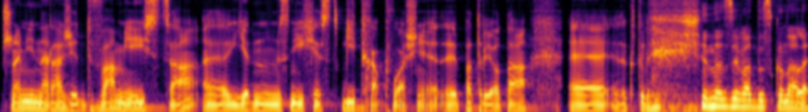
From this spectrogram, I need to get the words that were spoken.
przynajmniej na razie dwa miejsca, e, jednym z nich jest GitHub właśnie y, Patriota, e, który się nazywa doskonale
